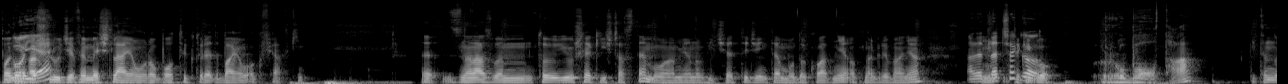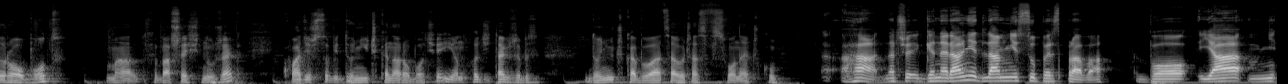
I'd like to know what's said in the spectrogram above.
Ponieważ Bo je? ludzie wymyślają roboty, które dbają o kwiatki. E, znalazłem to już jakiś czas temu, a mianowicie tydzień temu dokładnie od nagrywania. Ale dlaczego? Takiego robota i ten robot ma chyba sześć nóżek, kładziesz sobie doniczkę na robocie i on chodzi tak, żeby doniczka była cały czas w słoneczku. Aha, znaczy generalnie dla mnie super sprawa. Bo ja nie,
